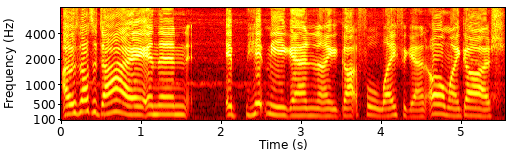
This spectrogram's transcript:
I was about to die and then it hit me again and I got full life again. Oh my gosh.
